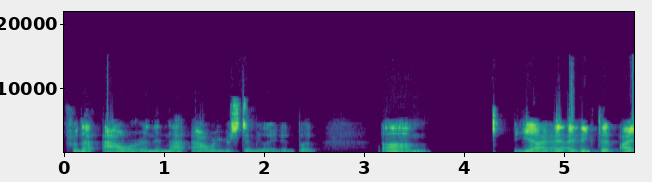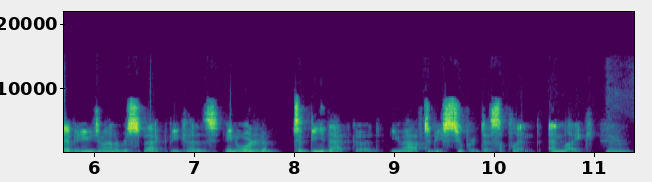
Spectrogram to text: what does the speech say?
for that hour and then that hour you're stimulated, but um, yeah, I, I, think that I have a huge amount of respect because in order to to be that good, you have to be super disciplined and like mm.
